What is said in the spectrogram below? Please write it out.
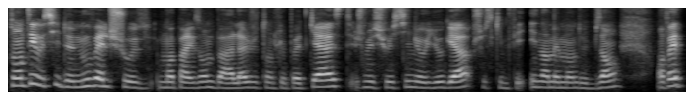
Tenter aussi de nouvelles choses. Moi, par exemple, bah, là, je tente le podcast. Je me suis aussi mis au yoga, chose qui me fait énormément de bien. En fait,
